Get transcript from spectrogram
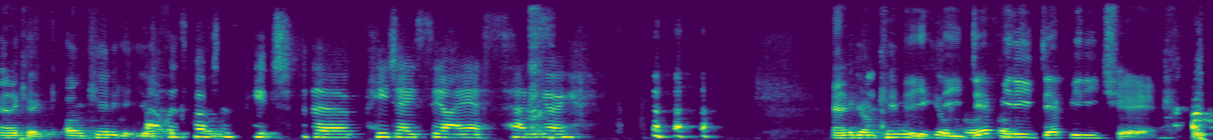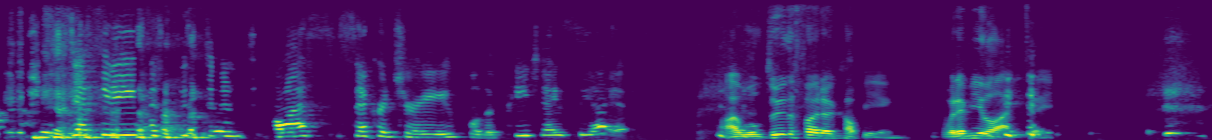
Anika, I'm keen to get your. That was Josh's pitch for the PJCIS. How do you go? Anika, can The, you get your the thoughts on- deputy deputy chair. Deputy Assistant Vice Secretary for the PJCIS. I will do the photocopying. Whatever you like, Dave.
